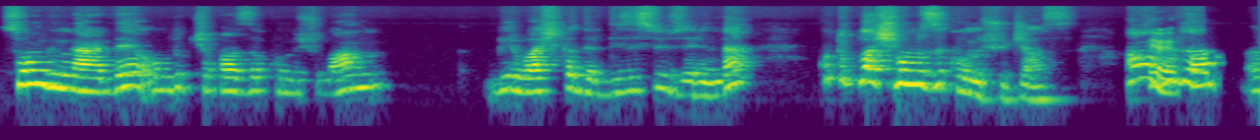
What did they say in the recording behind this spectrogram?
Son günlerde oldukça fazla konuşulan Bir Başkadır dizisi üzerinden kutuplaşmamızı konuşacağız. Ama evet. burada e,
